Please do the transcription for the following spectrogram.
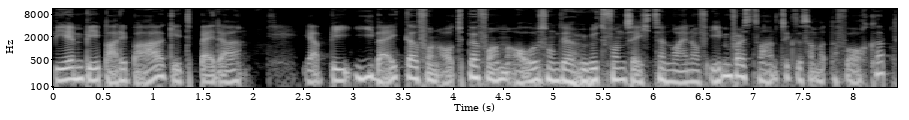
BMB Paribas geht bei der RBI weiter von Outperform aus und erhöht von 16,9 auf ebenfalls 20. Das haben wir davor auch gehabt.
